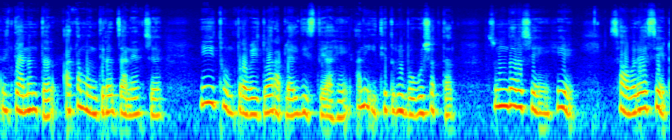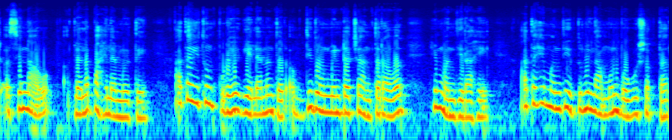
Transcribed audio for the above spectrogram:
आणि त्यानंतर आता मंदिरात जाण्याचे हे इथून प्रवेशद्वार आपल्याला दिसते आहे. आणि इथे तुम्ही बघू शकतात सुंदर असे हे सावऱ्या सेट असे नाव आपल्याला पाहायला मिळते. आता इथून पुढे गेल्यानंतर अगदी दोन मिनटाच्या अंतरावर हे मंदिर आहे. आता हे मंदिर तुम्ही लांबून बघू शकतात.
